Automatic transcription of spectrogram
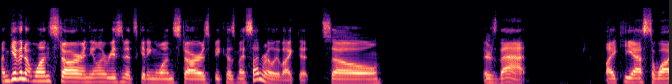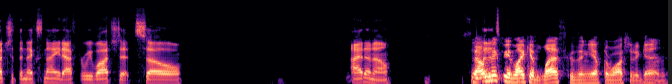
I'm giving it one star, and the only reason it's getting one star is because my son really liked it. So there's that. Like he asked to watch it the next night after we watched it. So I don't know. So that makes me like it less because then you have to watch it again.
